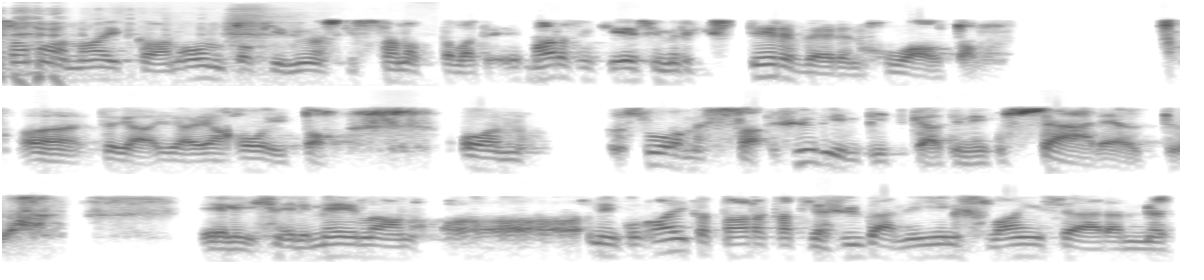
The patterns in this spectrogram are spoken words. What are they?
samaan aikaan on toki myöskin sanottava, että varsinkin esimerkiksi terveydenhuolto ja, ja, ja hoito on Suomessa hyvin pitkälti niin kuin säädeltyä. Eli, eli meillä on äh, niin kuin aika tarkat ja hyvä niin lainsäädännöt,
